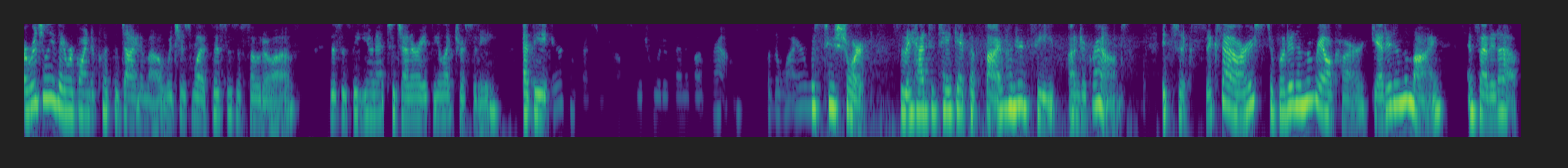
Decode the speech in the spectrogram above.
Originally, they were going to put the dynamo, which is what this is a photo of. This is the unit to generate the electricity at the air compressor house, which would have been above ground. But the wire was too short, so they had to take it the 500 feet underground. It took six hours to put it in the rail car, get it in the mine, and set it up.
